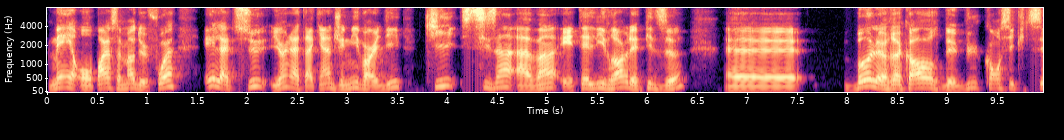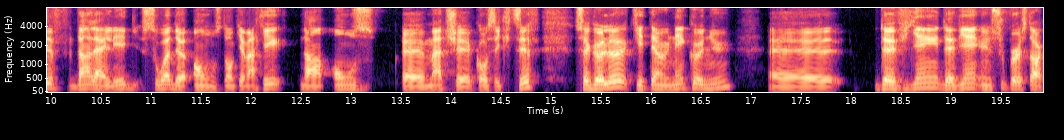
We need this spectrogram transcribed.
mais on perd seulement deux fois. Et là-dessus, il y a un attaquant, Jamie Vardy, qui, six ans avant, était livreur de pizza. Euh, bat le record de buts consécutifs dans la ligue, soit de 11. Donc, il a marqué dans 11 euh, matchs consécutifs. Ce gars-là, qui était un inconnu, euh, devient, devient une superstar.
